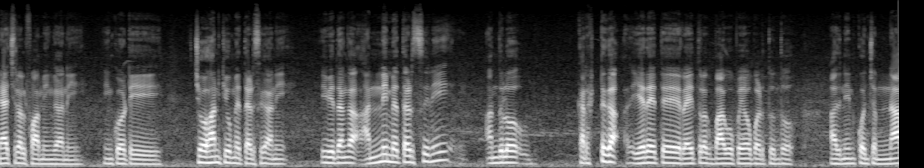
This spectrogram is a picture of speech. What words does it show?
న్యాచురల్ ఫార్మింగ్ కానీ ఇంకోటి చోహాన్ క్యూ మెథడ్స్ కానీ ఈ విధంగా అన్ని మెథడ్స్ని అందులో కరెక్ట్గా ఏదైతే రైతులకు బాగా ఉపయోగపడుతుందో అది నేను కొంచెం నా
